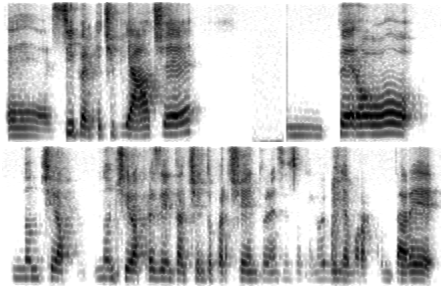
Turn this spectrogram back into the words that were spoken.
eh, sì perché ci piace, mm, però non ci, non ci, rappresenta al 100%, nel senso che noi vogliamo raccontare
